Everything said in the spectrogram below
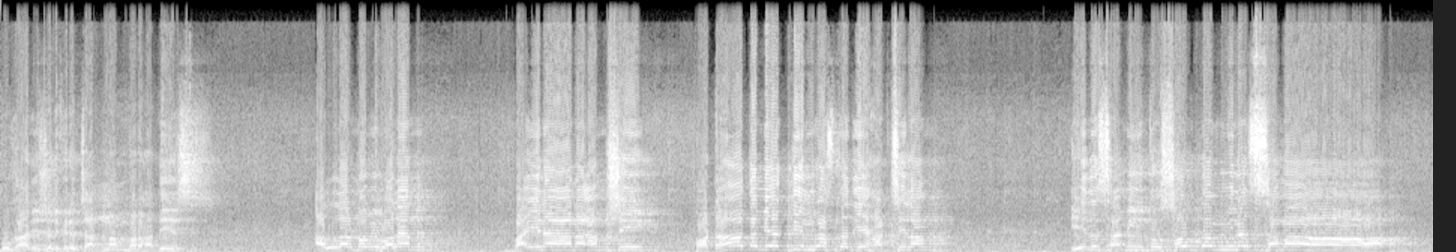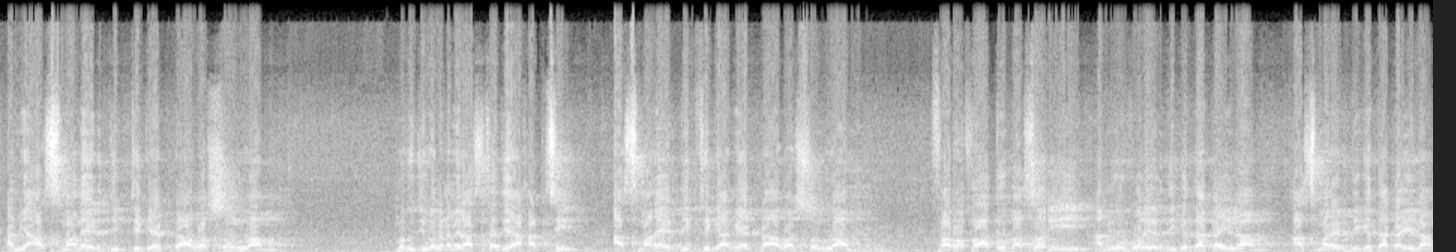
বুখারি শরীফের চার নাম্বার হাদিস। আল্লাহর নবী বলেন, বাইনা আনা আমসি হঠাৎ আমি একদিন রাস্তা দিয়ে হাঁটছিলাম। ঈদ সামি তো সৌতাম সামা। আমি আসমানের দিক থেকে একটা আওয়াজ শুনলাম। নবীজি বলেন, আমি রাস্তা দিয়ে হাঁটছি, আসমানের দিক থেকে আমি একটা আওয়াজ শুনলাম। ফারফা তো বাসরি, আমি উপরের দিকে তাকাইলাম, আসমানের দিকে তাকাইলাম।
